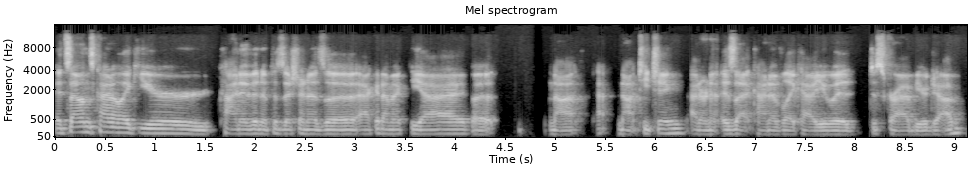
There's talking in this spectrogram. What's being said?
It sounds kind of like you're kind of in a position as a academic PI, but not not teaching. I don't know. Is that kind of like how you would describe your job?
